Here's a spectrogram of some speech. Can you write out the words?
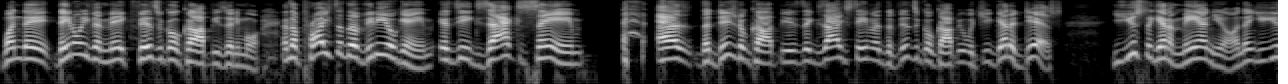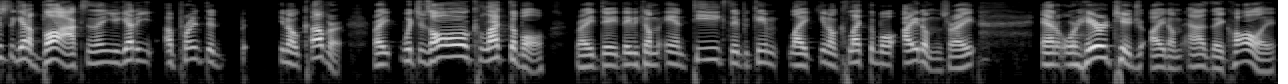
When they they don't even make physical copies anymore, and the price of the video game is the exact same as the digital copy is the exact same as the physical copy, which you get a disc. You used to get a manual, and then you used to get a box, and then you get a, a printed, you know, cover, right? Which is all collectible, right? They they become antiques. They became like you know collectible items, right? And or heritage item as they call it.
